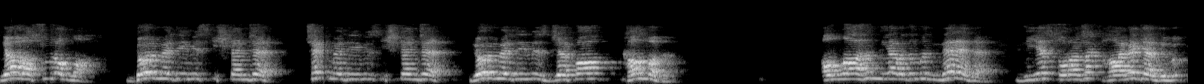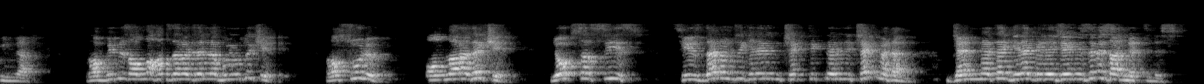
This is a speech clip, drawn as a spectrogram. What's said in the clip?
Ya Resulallah görmediğimiz işkence, çekmediğimiz işkence, görmediğimiz cefa kalmadı. Allah'ın yardımı nerede diye soracak hale geldi müminler. Rabbimiz Allah Azze ve Celle buyurdu ki Resulüm onlara de ki yoksa siz sizden öncekilerin çektiklerini çekmeden cennete girebileceğinizi mi zannettiniz?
